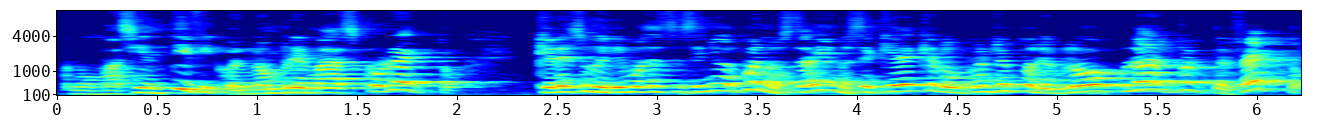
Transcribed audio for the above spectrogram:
como más científico, el nombre más correcto. ¿Qué le sugerimos a este señor? Bueno, está bien, usted quiere que lo encuentre por el globo ocular, pues perfecto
